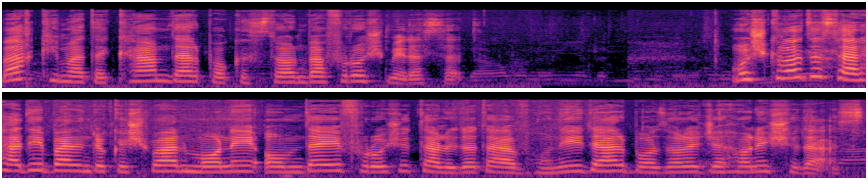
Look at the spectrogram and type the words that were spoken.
و قیمت کم در پاکستان به فروش می رسد. مشکلات سرحدی بین دو کشور مانع عمده فروش تولیدات افغانی در بازار جهانی شده است.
